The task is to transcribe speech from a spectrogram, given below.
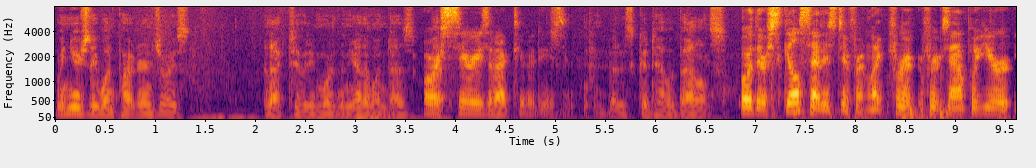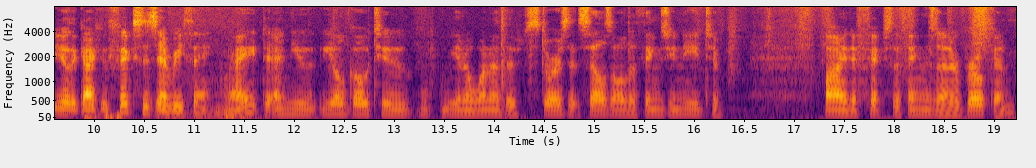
I mean, usually one partner enjoys an activity more than the other one does, Or a series of activities. but it's good to have a balance. or their skill set is different. Like for for example, you're you're the guy who fixes everything, right? And you you'll go to you know one of the stores that sells all the things you need to buy to fix the things that are broken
